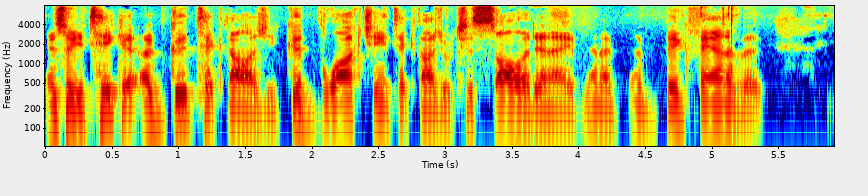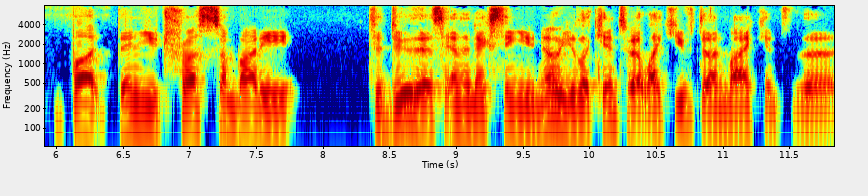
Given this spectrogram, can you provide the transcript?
and so you take a, a, good technology, good blockchain technology, which is solid, and I and I'm a big fan of it. But then you trust somebody to do this, and the next thing you know, you look into it, like you've done, Mike, into the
